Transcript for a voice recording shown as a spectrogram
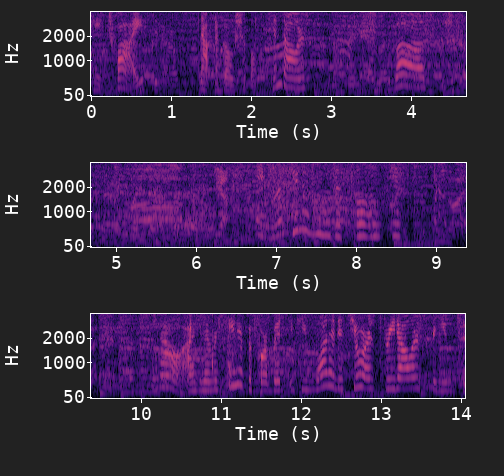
pay twice, it's not negotiable. $10. She's the boss. Hey, girl, do you know who this was here? No, I've never seen it before, but if you want it, it's yours. $3 for you, too.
